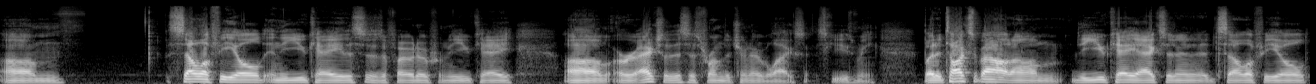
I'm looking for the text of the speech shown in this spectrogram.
Um, Sellafield in the UK. This is a photo from the UK. Um, or actually, this is from the Chernobyl accident, excuse me. But it talks about um, the UK accident at Sellafield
